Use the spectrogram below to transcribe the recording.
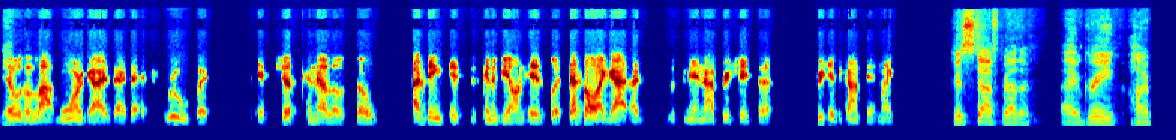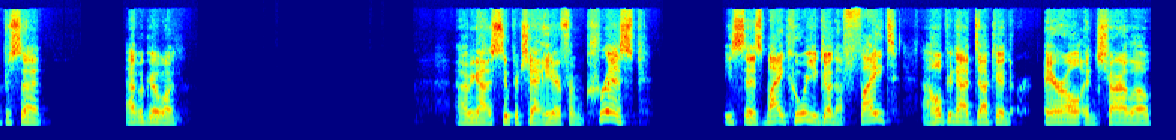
yep. there was a lot more guys that that drew, but it's just Canelo. So I think it's just going to be on his. But that's all I got. I, listen, man, I appreciate the appreciate the content, Mike. Good stuff, brother. I agree, hundred percent. Have a good one. Uh, we got a super chat here from Crisp. He says, Mike, who are you going to fight? I hope you're not ducking Errol and Charlo.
